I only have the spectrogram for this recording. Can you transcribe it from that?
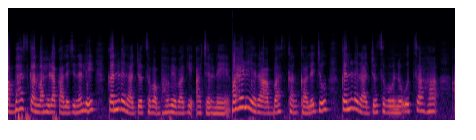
ಅಬ್ಬಾಸ್ ಖಾನ್ ಮಹಿಳಾ ಕಾಲೇಜಿನಲ್ಲಿ ಕನ್ನಡ ರಾಜ್ಯೋತ್ಸವ ಭವ್ಯವಾಗಿ ಆಚರಣೆ. ಮಹಿಳೆಯರ ಅಬ್ಬಾಸ್ ಖಾನ್ ಕಾಲೇಜು ಕನ್ನಡ ರಾಜ್ಯೋತ್ಸವವನ್ನು ಉತ್ಸಾಹ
